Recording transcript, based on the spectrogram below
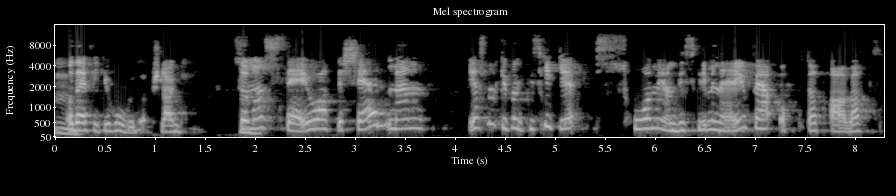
Mm. Og det fikk jo hovedoppslag. Så mm. man ser jo at det skjer, men jeg snakker faktisk ikke så mye om diskriminering, for jeg er opptatt av at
